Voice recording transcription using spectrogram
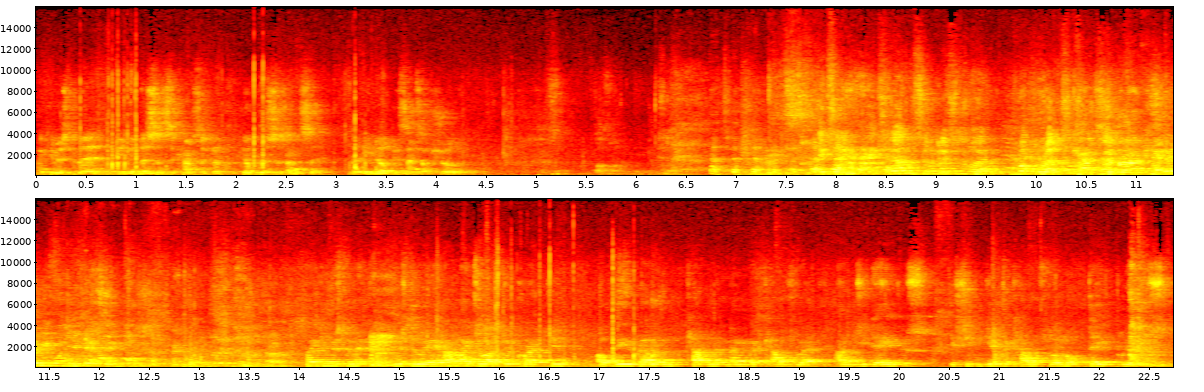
Thank you, Mr Mayor. You can listen to Councillor Gilchrist's answer, the email will be sent up shortly. it's, it's an answer, but it's not a proper answer. Councillor Brown, Kelly. you get in. Thank you, Mr. Ma Mr. Mayor. I'd like to ask a question of the relevant Cabinet Member, Councillor Angie Davis. If she can give the Council an update, please,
